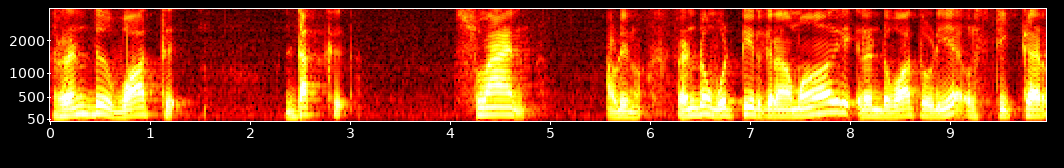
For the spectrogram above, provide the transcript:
ரெண்டு வாத்து டக்கு ஸ்வான் அப்படின்னு ரெண்டும் ஒட்டி இருக்கிற மாதிரி ரெண்டு வாத்தோடைய ஒரு ஸ்டிக்கர்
